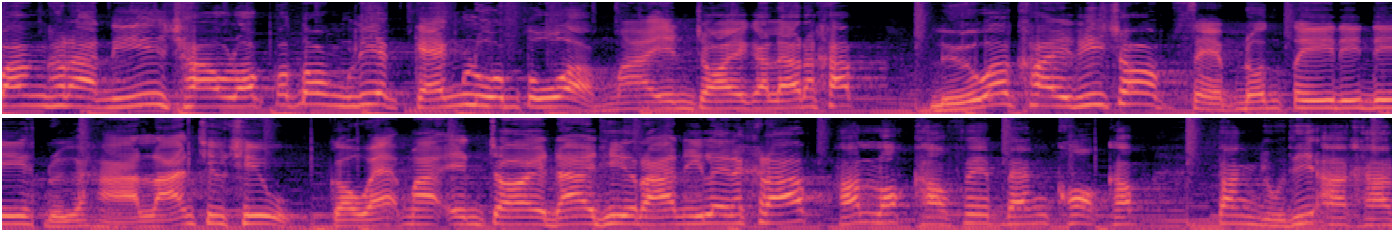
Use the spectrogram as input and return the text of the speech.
ปังขนาดนี้ชาวล็อกก็ต้องเรียกแก๊งรวมตัวมาเอนจอยกันแล้วนะครับ หรือว่าใครที่ชอบเสพดนตรีดีๆ หรือหาร้านชิลๆ ก็แวะมาเอนจอยได้ที่ร้านนี้เลยนะครับ ฮาร์ดล็อกคาเฟ่แบงคอกครับ ตั้งอยู่ที่อาคาร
